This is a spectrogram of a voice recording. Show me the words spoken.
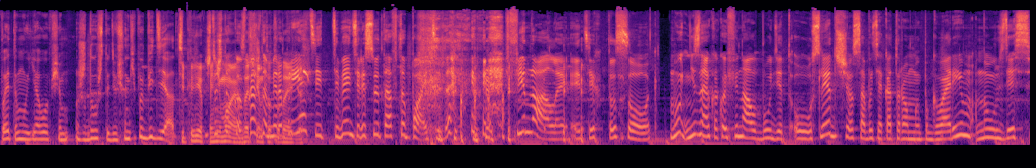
Поэтому я, в общем, жду, что девчонки победят. Теперь я Что понимаю, такое, в зачем ты каждом туда мероприятии тебя интересует автопати, да? Финалы этих тусовок. Ну, не знаю, какой финал будет у следующего события, о котором мы поговорим. Ну, здесь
